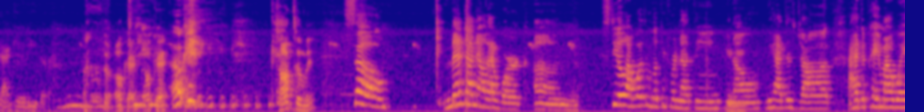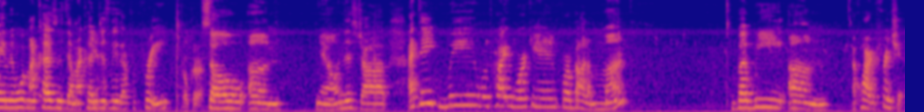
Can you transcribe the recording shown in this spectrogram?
that good either. okay. Okay. Okay. Talk to me. So, met Donnell at work. Um, still, I wasn't looking for nothing. You Mhm. know, we had this job. I had to pay my way, and live with my cousins. Them, I couldn't Yeah. just leave there for free. Okay. So, um, you know, in this job, I think we were probably working for about a month, but we um, acquired a friendship.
